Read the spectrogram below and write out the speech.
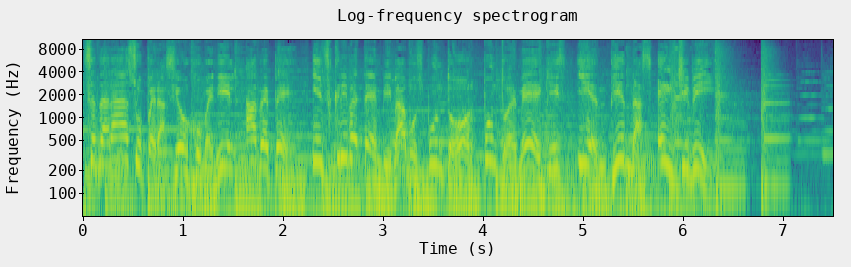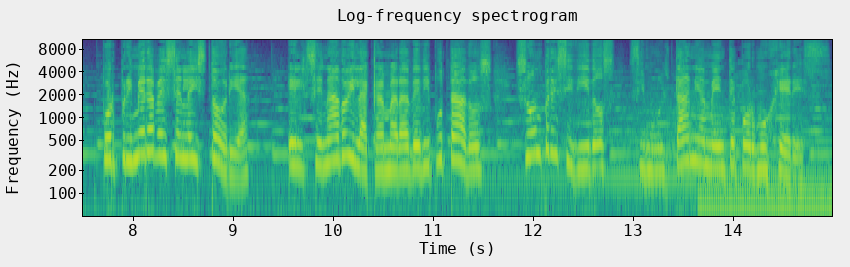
se dará a Superación Juvenil ABP. Inscríbete en vivamos.org.mx y en tiendas HB. Por primera vez en la historia, el Senado y la Cámara de Diputados son presididos simultáneamente por mujeres.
